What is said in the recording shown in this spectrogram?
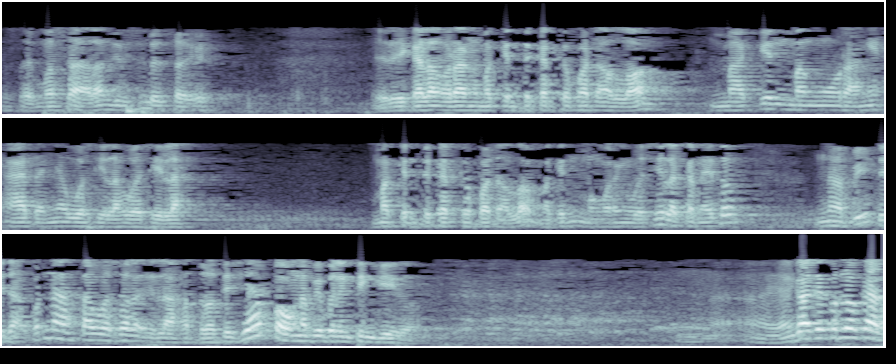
Selesai masalah jadi selesai. Jadi kalau orang makin dekat kepada Allah, makin mengurangi adanya wasilah-wasilah. Makin dekat kepada Allah, makin mengurangi wasilah. Karena itu Nabi tidak pernah tawasul ila hadrati siapa orang Nabi paling tinggi itu. Nah, yang enggak diperlukan.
